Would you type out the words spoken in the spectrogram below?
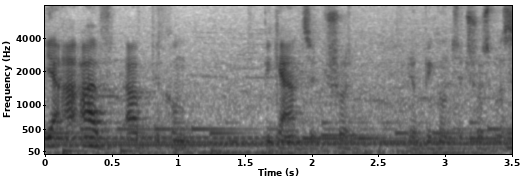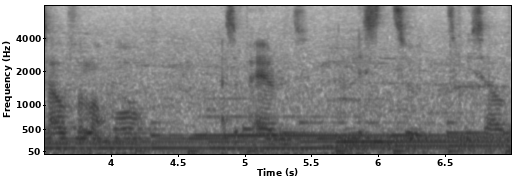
yeah, I've, I've become, began to trust, you know, begun to trust myself a lot more as a parent and listen to, to myself.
